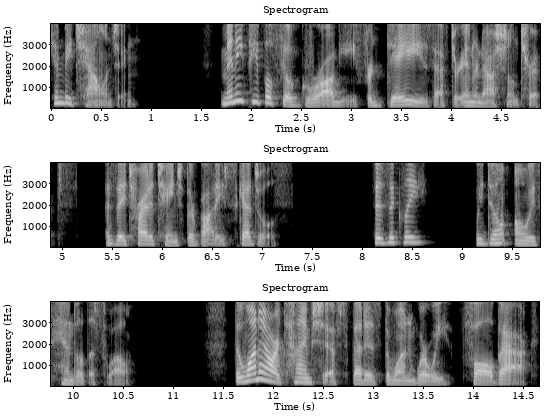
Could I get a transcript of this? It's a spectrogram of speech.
can be challenging. Many people feel groggy for days after international trips as they try to change their body's schedules. Physically, we don't always handle this well. The one hour time shift, that is, the one where we fall back,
